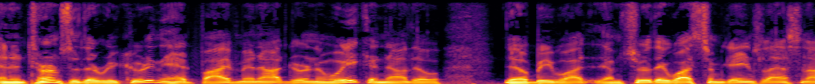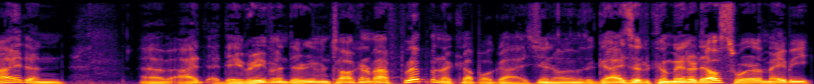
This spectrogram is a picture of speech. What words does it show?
and in terms of their recruiting, they had five men out during the week, and now they'll they'll be what I'm sure they watched some games last night and. Uh, I, they're even they're even talking about flipping a couple of guys. You know, the guys that are committed elsewhere maybe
